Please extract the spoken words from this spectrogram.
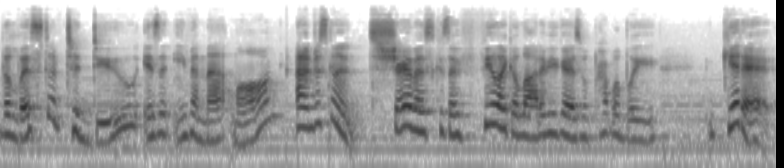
the list of to do isn't even that long. And I'm just gonna share this because I feel like a lot of you guys will probably get it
